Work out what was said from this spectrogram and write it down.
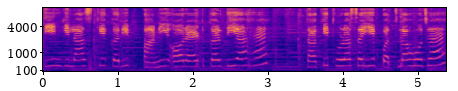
तीन गिलास के करीब पानी और ऐड कर दिया है, ताकि थोड़ा सा ये पतला हो जाए।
